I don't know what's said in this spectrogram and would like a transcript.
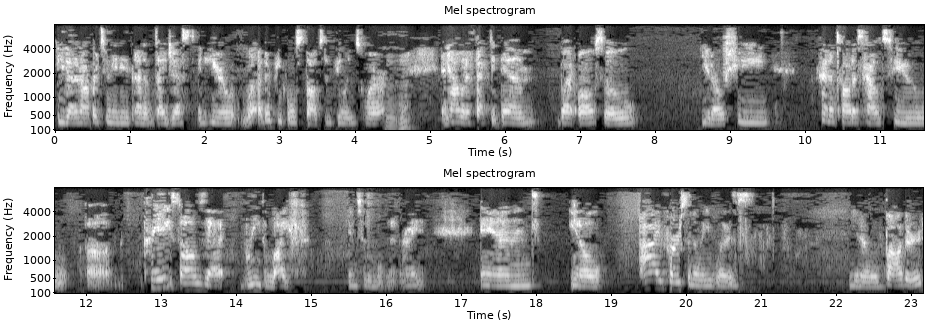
you got an opportunity to kind of digest and hear what other people's thoughts and feelings were mm-hmm. and how it affected them, but also you know, she kind of taught us how to um, create songs that breathe life into the moment, right? And, you know, I personally was, you know, bothered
